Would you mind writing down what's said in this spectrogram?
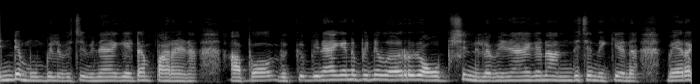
എന്റെ മുമ്പിൽ വെച്ച് വിനായകേട്ടൻ പറയണം. അപ്പോൾ വിനായകന് പിന്നെ വേറൊരു ഓപ്ഷൻ ഇല്ല. വിനായകൻ അന്തിച്ച് നിൽക്കുകയാണ് വേറെ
